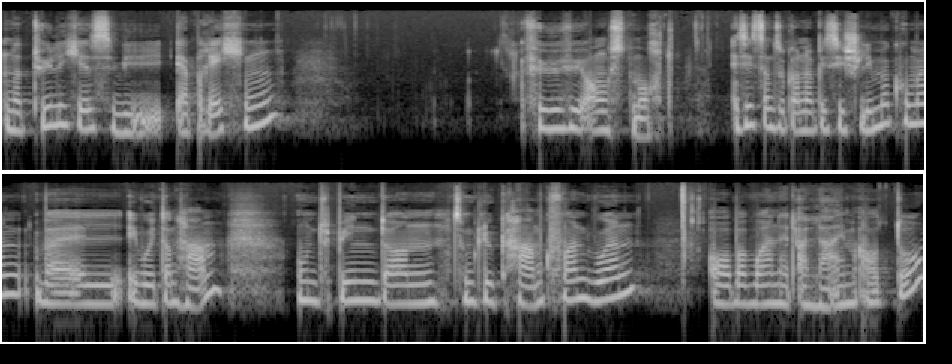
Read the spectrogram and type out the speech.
Natürliches wie Erbrechen viel, viel Angst macht. Es ist dann sogar noch ein bisschen schlimmer gekommen, weil ich wollte dann heim und bin dann zum Glück heimgefahren worden, aber war nicht allein im Auto,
